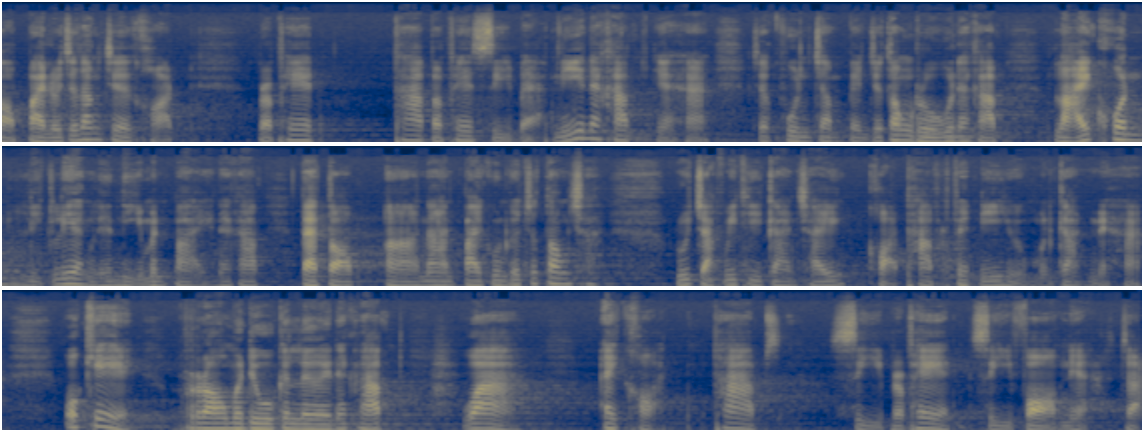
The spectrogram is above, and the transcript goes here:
ต่อไปเราจะต้องเจอคอร์ดประเภทท่าประเภท 4 แบบนี้นะครับเนี่ยฮะจะคุณจำเป็นจะต้องรู้นะครับ หลายคนหลีกเลี่ยงหรือหนีมันไปนะครับ แต่ต่อนานไปคุณก็จะต้องรู้จักวิธีการใช้คอร์ดท่าประเภทนี้อยู่เหมือนกันนะฮะโอเค เรามาดูกันเลยนะครับ ว่าไอคอร์ดท่า4 ประเภท 4 ฟอร์มเนี่ยจะ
